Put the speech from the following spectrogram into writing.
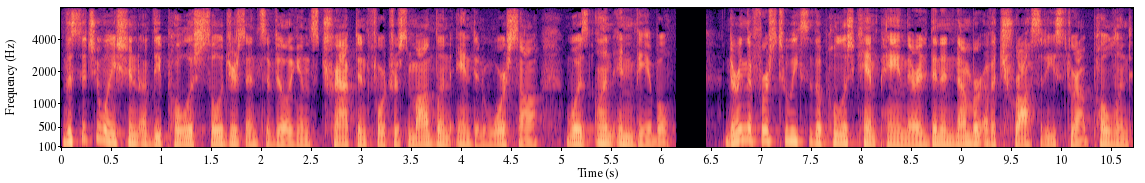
The situation of the Polish soldiers and civilians trapped in Fortress Modlin and in Warsaw was unenviable. During the first two weeks of the Polish campaign, there had been a number of atrocities throughout Poland,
